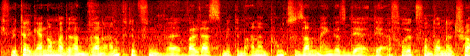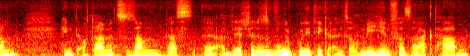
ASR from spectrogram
Ich würde da gerne nochmal dran, dran anknüpfen, weil, weil, das mit einem anderen Punkt zusammenhängt. Also der, der Erfolg von Donald Trump hängt auch damit zusammen, dass äh, an der Stelle sowohl Politik als auch Medien versagt haben,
